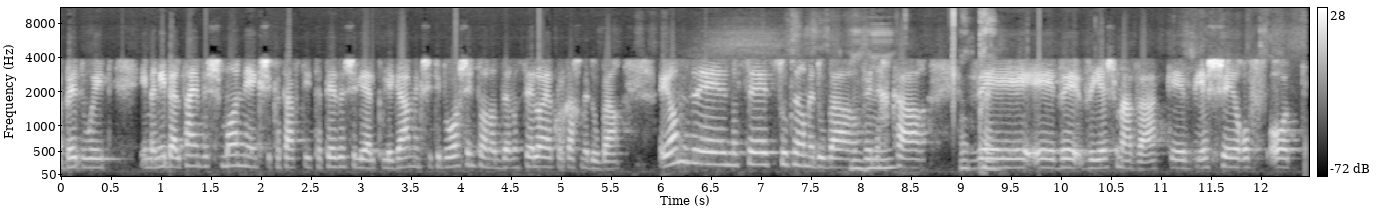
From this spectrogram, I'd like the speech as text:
הבדואית. אם אני ב-2008, כשכתבתי את התזה שלי על פוליגמיה, כשהייתי בוושינגטון, עוד הנושא לא היה כל כך מדובר. היום זה נושא סופר מדובר mm-hmm. ונחקר, okay. אוקיי. ו- ו- ויש מאבק, ויש רופאות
